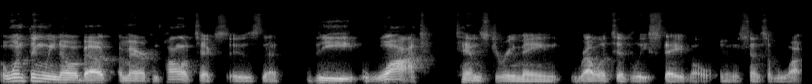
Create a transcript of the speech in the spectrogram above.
But one thing we know about American politics is that the what tends to remain relatively stable in the sense of what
